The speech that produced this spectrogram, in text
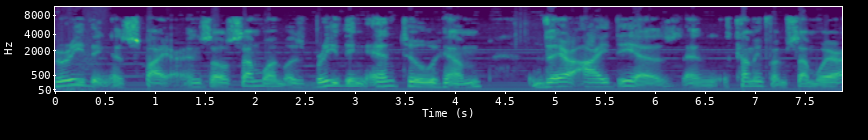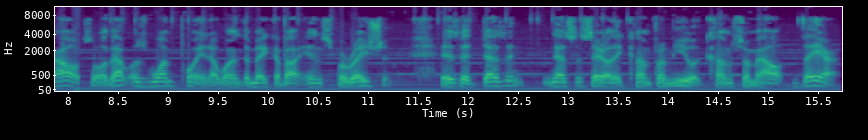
Breathing is spire. And so someone was breathing into him their ideas and coming from somewhere else. So that was one point I wanted to make about inspiration is it doesn't necessarily come from you. It comes from out there.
